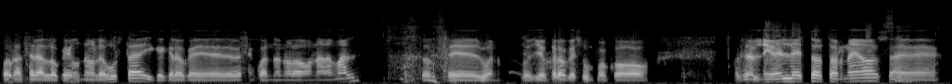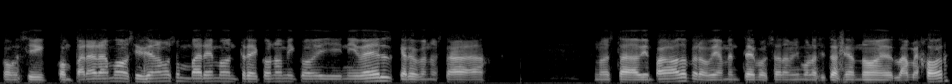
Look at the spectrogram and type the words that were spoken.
por hacer a lo que a uno le gusta y que creo que de vez en cuando no lo hago nada mal. Entonces, bueno, pues yo creo que es un poco... Sea, el nivel de estos torneos, eh, como si comparáramos, si hiciéramos un baremo entre económico y nivel, creo que no está no está bien pagado, pero obviamente pues ahora mismo la situación no es la mejor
